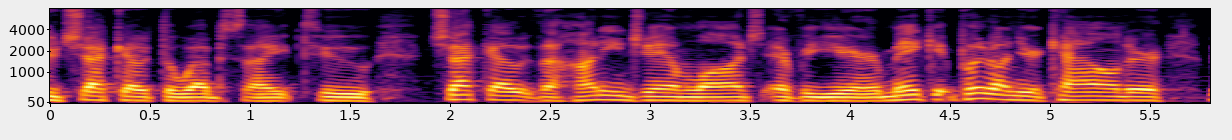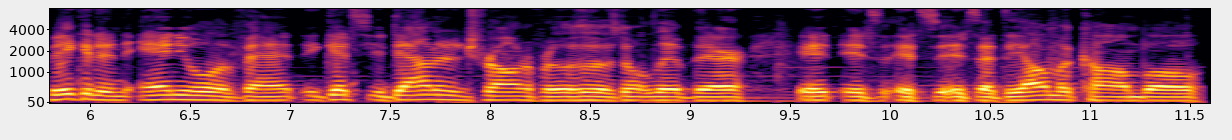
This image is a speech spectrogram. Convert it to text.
to check out the website, to check out the Honey Jam launch every year. Make it, put it on your calendar, make it an annual event. It gets you down into Toronto for those of us don't live there. It, it's, it's, it's at the Alma Combo.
